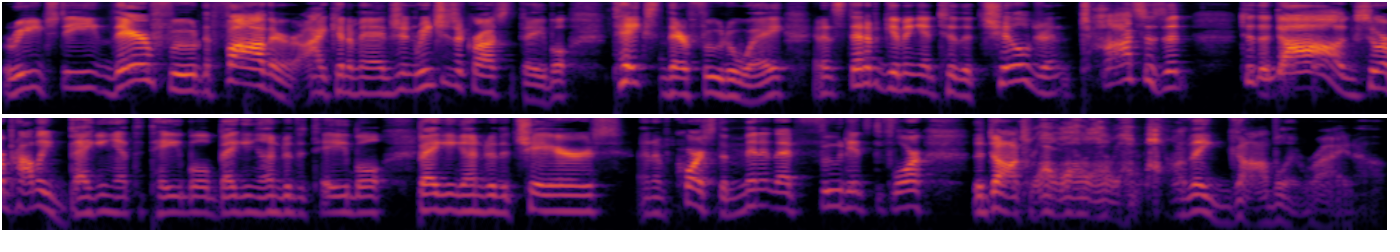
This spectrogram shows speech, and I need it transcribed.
reach to eat their food, the father, I can imagine, reaches across the table, takes their food away, and instead of giving it to the children, tosses it to the dogs who are probably begging at the table, begging under the table, begging under the chairs. And of course, the minute that food hits the floor, the dogs, they gobble it right up.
